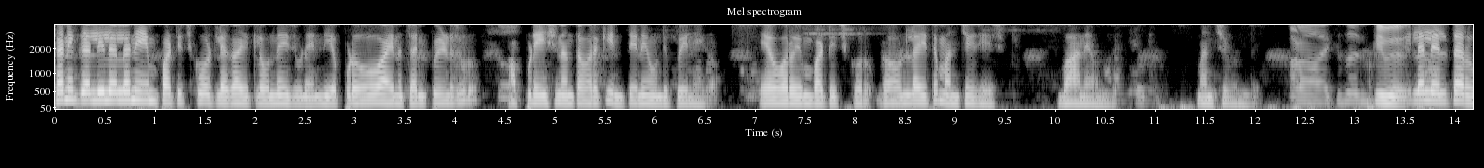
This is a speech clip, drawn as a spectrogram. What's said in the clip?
కానీ గల్లీలలోనే ఏం పట్టించుకోవట్లేగా. ఇట్లా ఉన్నాయి చూడు ఎన్ని ఎప్పుడో ఆయన చనిపోయిండు చూడు. అప్పుడు వేసినంత వరకు ఇంతేనే ఉండిపోయినాయి. ఎవరు ఏం పట్టించుకోరు. గ్రౌండ్లో అయితే మంచిగా చేసి బాగానే ఉంది. మంచిగా ఉంది పిల్లలు వెళ్తారు.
